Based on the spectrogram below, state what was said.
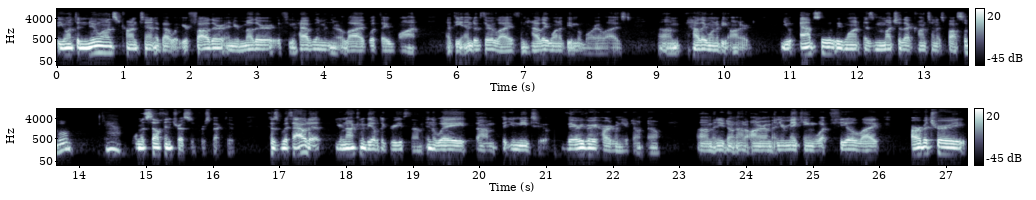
you want the nuanced content about what your father and your mother, if you have them and they're alive, what they want at the end of their life and how they want to be memorialized um, how they want to be honored. You absolutely want as much of that content as possible yeah. from a self interested perspective. Because without it, you're not going to be able to grieve them in the way um, that you need to. Very, very hard when you don't know. Um, and you don't know how to honor them. And you're making what feel like arbitrary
